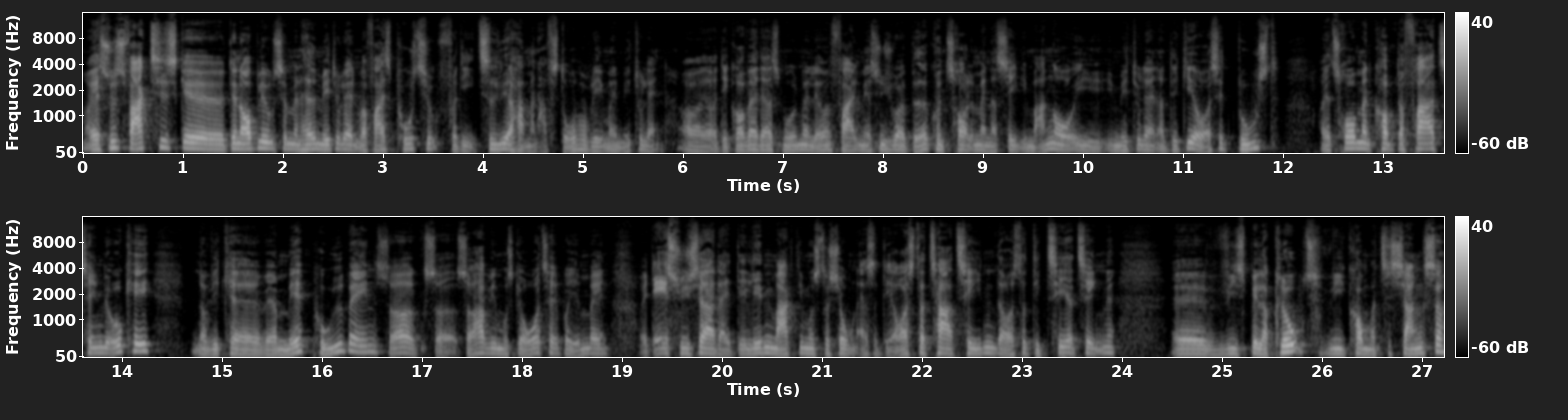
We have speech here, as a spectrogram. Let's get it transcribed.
og jeg synes faktisk, øh, den oplevelse, man havde i Midtjylland, var faktisk positiv, fordi tidligere har man haft store problemer i Midtjylland, og, og det kan godt være, at deres mål, man laver en fejl, men jeg synes, det var bedre kontrol, end man har set i mange år i, i Midtjylland, og det giver jo også et boost. Og jeg tror, man kom derfra og tænkte, okay, når vi kan være med på udebane, så, så, så har vi måske overtag på hjemmebane. Og i dag synes jeg, at det er lidt en magtdemonstration. Altså, det er os, der tager teten, der er os, der dikterer tingene. Øh, vi spiller klogt, vi kommer til chancer,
